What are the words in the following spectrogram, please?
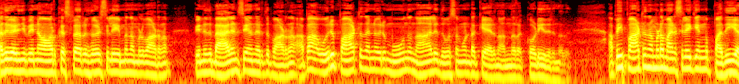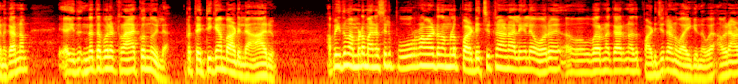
അത് കഴിഞ്ഞ് പിന്നെ ഓർക്കസ്ട്ര റിഹേഴ്സൽ ചെയ്യുമ്പോൾ നമ്മൾ പാടണം. പിന്നെ ഇത് ബാലൻസ് ചെയ്യാൻ നേരത്ത് പാടണം. അപ്പോൾ ഒരു പാട്ട് തന്നെ ഒരു മൂന്ന് നാല് ദിവസം കൊണ്ടൊക്കെ ആയിരുന്നു അന്ന് റെക്കോർഡ് ചെയ്തിരുന്നത്. അപ്പോൾ ഈ പാട്ട് നമ്മുടെ മനസ്സിലേക്ക് അങ്ങ് പതിയാണ്. കാരണം ഇത് ഇന്നത്തെ പോലെ ട്രാക്കൊന്നുമില്ല ഇപ്പം തെറ്റിക്കാൻ പാടില്ല ആരും. അപ്പോൾ ഇത് നമ്മുടെ മനസ്സിൽ പൂർണമായിട്ട് നമ്മൾ പഠിച്ചിട്ടാണ് അല്ലെങ്കിൽ ഓരോ ഉപകരണക്കാരനും അത് പഠിച്ചിട്ടാണ് വായിക്കുന്നത്. ഒരാൾ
